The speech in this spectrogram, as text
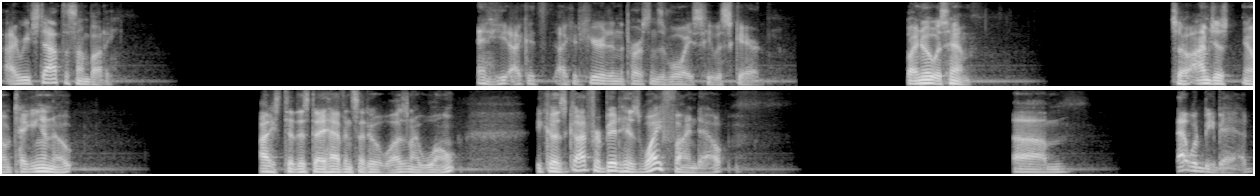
I reached out to somebody. And he I could I could hear it in the person's voice. He was scared. So I knew it was him. So I'm just, you know, taking a note. I to this day haven't said who it was, and I won't because God forbid his wife find out. Um, that would be bad.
